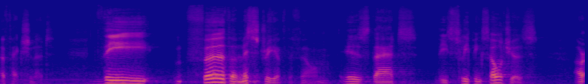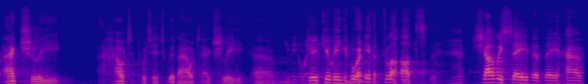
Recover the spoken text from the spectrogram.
affectionate. The further mystery of the film is that these sleeping soldiers are actually how to put it without actually um, Giving away gi- the giving away the plot. Shall we say that they have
